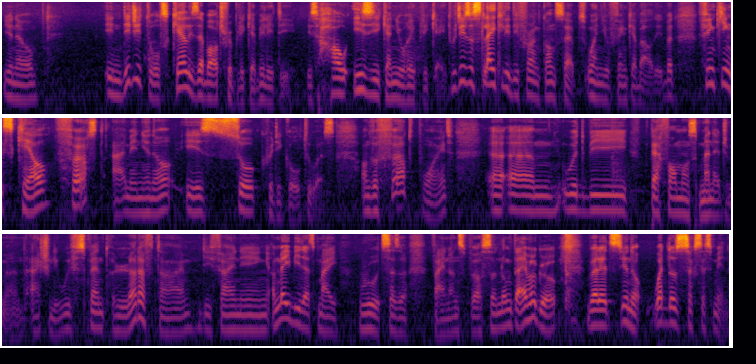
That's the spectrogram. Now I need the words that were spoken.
you know, in digital, scale is about replicability. Is how easy can you replicate, which is a slightly different concept when you think about it. But thinking scale first, I mean, you know, is so critical to us. On the third point uh, um, would be performance management. Actually, we've spent a lot of time defining, and maybe that's my roots as a finance person long time ago, but it's, you know, what does success mean?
